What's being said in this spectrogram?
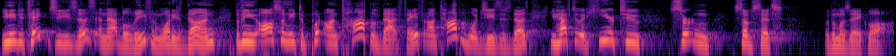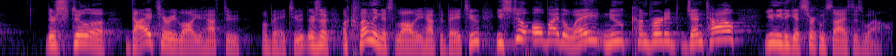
You need to take Jesus and that belief and what he's done, but then you also need to put on top of that faith and on top of what Jesus does, you have to adhere to certain subsets of the Mosaic law. There's still a dietary law you have to obey to. There's a, a cleanliness law that you have to obey to. You still, oh, by the way, new converted Gentile, you need to get circumcised as well.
